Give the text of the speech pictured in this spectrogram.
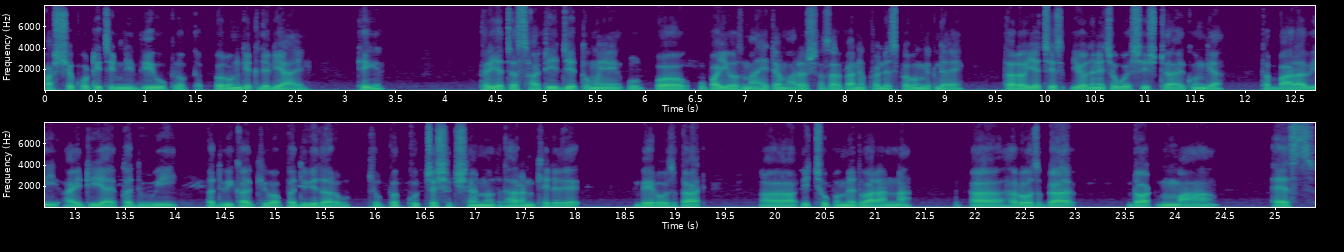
पाचशे कोटीची निधी उपलब्ध करून घेतलेली आहे. ठीक आहे? तर याच्यासाठी जे तुम्ही उप उपाययोजना आहे त्या महाराष्ट्र सरकारने फंडेस करून घेतले आहे. तर याची योजनेचे वैशिष्ट्य ऐकून घ्या. तर बारावी आय टी आय पदवी पदविका किंवा पदवीधर किंवा उच्च शिक्षण धारण केलेले बेरोजगार इच्छुक उमेदवारांना Rojgar dot Maha S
